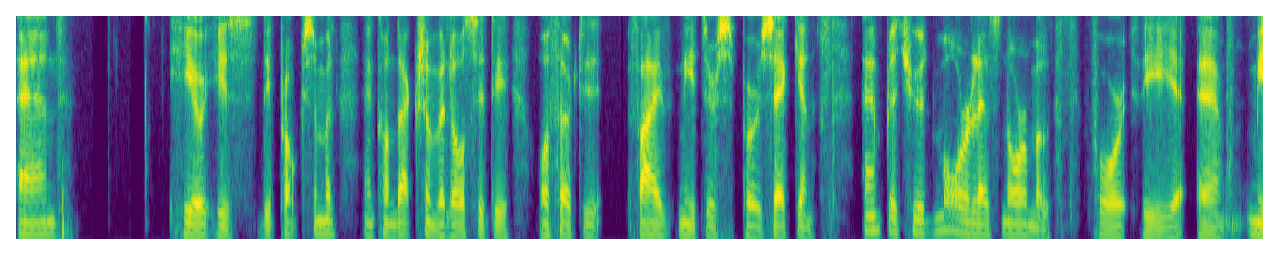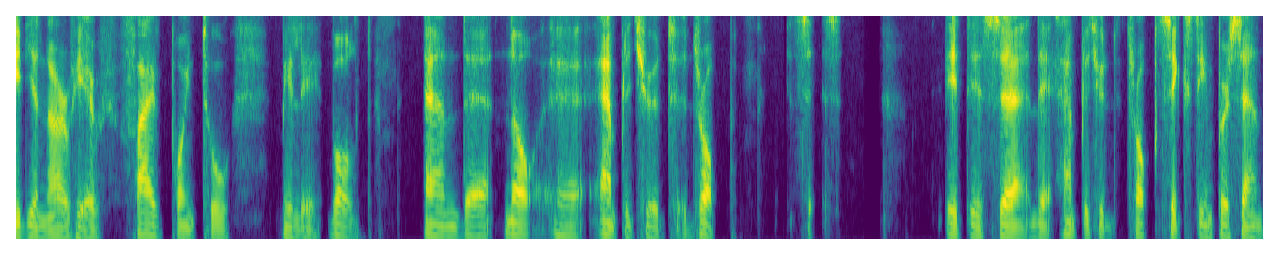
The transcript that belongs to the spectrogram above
And here is the proximal and conduction velocity of 35 meters per second. Amplitude more or less normal for the um, median nerve here, 5.2 millivolt, and uh, no uh, amplitude drop. It's, it is uh, the amplitude dropped 16%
